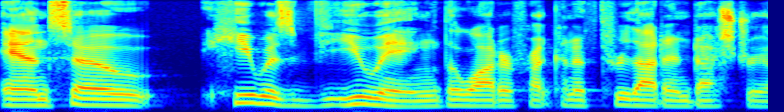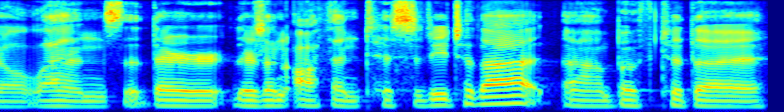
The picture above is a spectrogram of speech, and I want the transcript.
and so he was viewing the waterfront kind of through that industrial lens that there there's an authenticity to that um, both to the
